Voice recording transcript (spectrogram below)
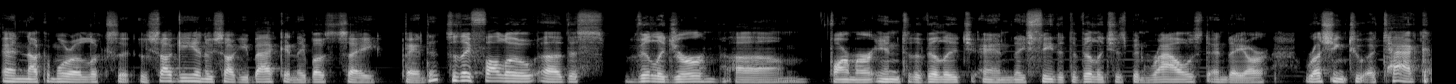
And Nakamura looks at Usagi and Usagi back, and they both say, Bandit. So they follow uh, this villager, um, farmer into the village, and they see that the village has been roused and they are rushing to attack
